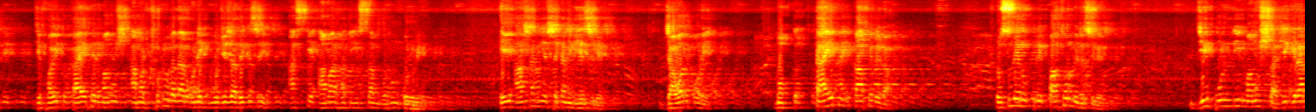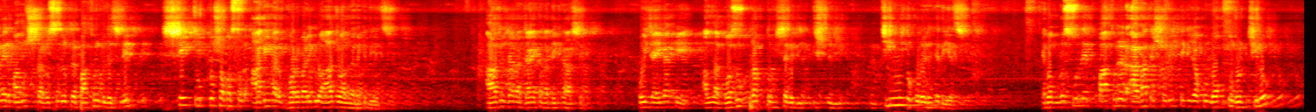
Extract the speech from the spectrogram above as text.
যে হয়তো তায়েফের মানুষ আমার ছোটবেলার অনেক মজেজা দেখেছে, আজকে আমার হাতে ইসলাম গ্রহণ করবে। এই আশা নিয়ে সেখানে গিয়েছিলেন। যাওয়ার পরে তায়েফের কাফেরেরা রসুলের উপরে পাথর মেরেছিলেন। যে পল্লীর মানুষরা, যে গ্রামের মানুষরা রসুলের উপরে পাথর মেরেছিলেন সেই চোদ্দশো বছর আগেকার ঘর বাড়িগুলো আজও আল্লাহ রেখে দিয়েছে। আজও যারা যায়, তারা দেখে আসে। ওই জায়গাকে আল্লাহ গজবপ্রাপ্ত হিসেবে চিহ্নিত করে রেখে দিয়েছে। এবং রসুলের পাথরের আঘাতে শরীর থেকে যখন রক্ত ঝরছিল,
